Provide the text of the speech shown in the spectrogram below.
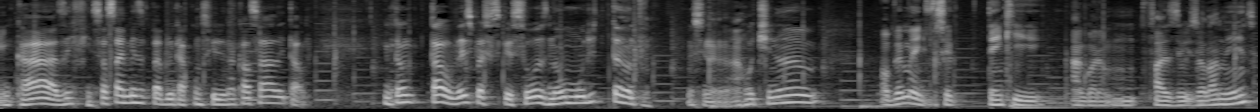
em casa, enfim, só saem mesmo para brincar com os filhos na calçada e tal. Então, talvez para essas pessoas não mude tanto. Assim, né? a rotina, obviamente, você tem que agora fazer o isolamento,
